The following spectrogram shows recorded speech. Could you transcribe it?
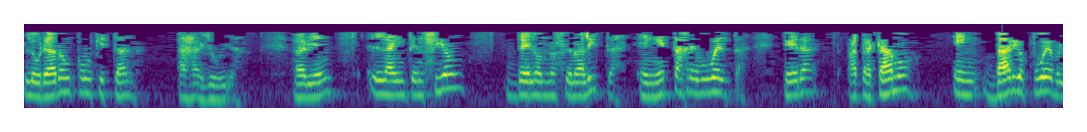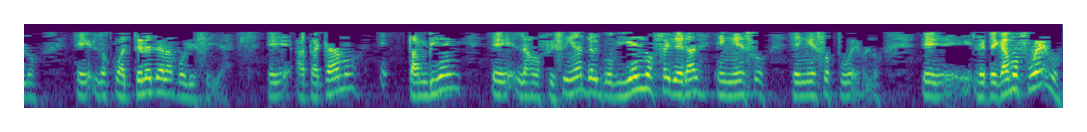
lograron conquistar a Jayuya bien? La intención de los nacionalistas en esta revuelta era atacamos en varios pueblos eh, los cuarteles de la policía. Eh, atacamos eh, también las oficinas del gobierno federal en esos en esos pueblos. le pegamos fuego.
